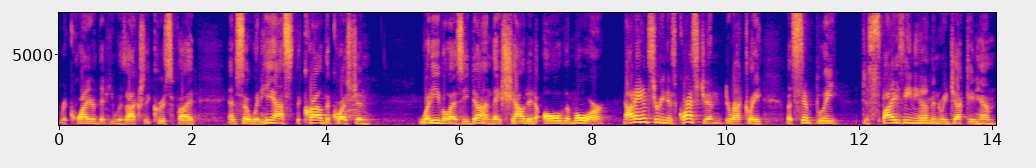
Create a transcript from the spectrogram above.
required that he was actually crucified. And so when he asked the crowd the question, What evil has he done? they shouted all the more, not answering his question directly, but simply despising him and rejecting him.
